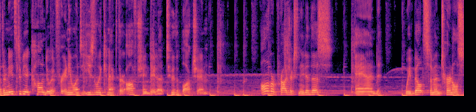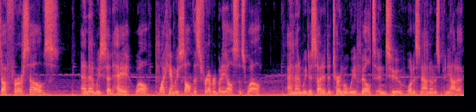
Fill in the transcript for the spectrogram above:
but there needs to be a conduit for anyone to easily connect their off-chain data to the blockchain. All of our projects needed this, and we built some internal stuff for ourselves, and then we said, hey, well, why can't we solve this for everybody else as well? And then we decided to turn what we had built into what is now known as Pinata.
